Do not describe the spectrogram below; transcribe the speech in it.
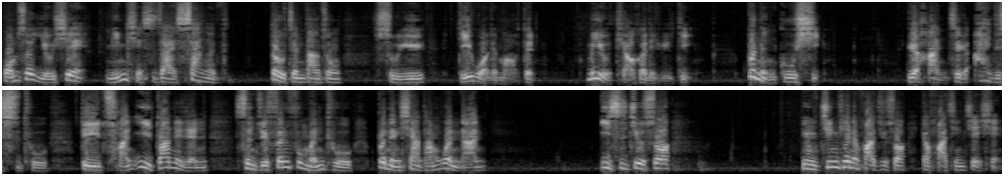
我们说有些明显是在善恶斗争当中属于敌我的矛盾，没有调和的余地，不能姑息。约翰这个爱的使徒，对于传异端的人，甚至吩咐门徒不能向他们问安，意思就是说，用今天的话就说要划清界限。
